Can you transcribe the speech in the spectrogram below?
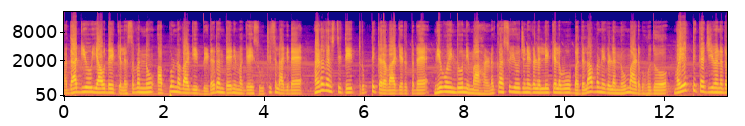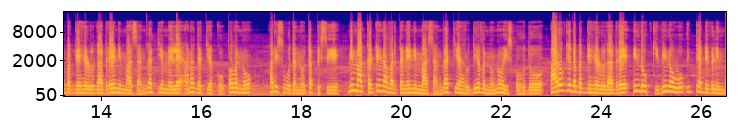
ಆದಾಗ್ಯೂ ಯಾವುದೇ ಕೆಲಸವನ್ನು ಅಪೂರ್ಣವಾಗಿ ಬಿಡದಂತೆ ನಿಮಗೆ ಸೂಚಿಸಲಾಗಿದೆ. ಹಣದ ಸ್ಥಿತಿ ತೃಪ್ತಿಕರವಾಗಿರುತ್ತದೆ. ನೀವು ಇಂದು ನಿಮ್ಮ ಹಣಕಾಸು ಯೋಜನೆಗಳಲ್ಲಿ ಕೆಲವು ಬದಲಾವಣೆಗಳನ್ನು ಮಾಡಬಹುದು. ವೈಯಕ್ತಿಕ ಜೀವನದ ಬಗ್ಗೆ ಹೇಳುವುದಾದ್ರೆ ನಿಮ್ಮ ಸಂಗತಿಯ ಮೇಲೆ ಅನಗತ್ಯ ಕೋಪವನ್ನು ಹರಿಸುವುದನ್ನು ತಪ್ಪಿಸಿ. ನಿಮ್ಮ ಕಠಿಣ ವರ್ತನೆ ನಿಮ್ಮ ಸಂಗಾತಿಯ ಹೃದಯವನ್ನು ನೋಯಿಸಬಹುದು. ಆರೋಗ್ಯದ ಬಗ್ಗೆ ಹೇಳುವುದಾದ್ರೆ, ಇಂದು ಕಿವಿ ನೋವು ಇತ್ಯಾದಿಗಳಿಂದ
